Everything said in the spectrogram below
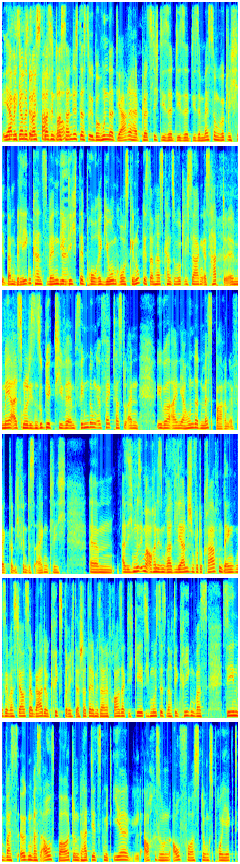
ja, aber ich glaube, was, was interessant ist, dass du über 100 Jahre halt plötzlich diese, diese, diese Messung wirklich dann belegen kannst, wenn die Dichte pro Region groß genug ist, dann hast, kannst du wirklich sagen, es hat äh, mehr als nur diesen subjektive Empfindung-Effekt, hast du einen über ein Jahrhundert messbaren Effekt. Und ich finde es eigentlich, ähm, also ich muss immer auch an diesen brasilianischen Fotografen denken, Sebastião Salgado, Kriegsberichterstatter, der mit seiner Frau sagt, ich gehe jetzt, ich muss jetzt nach den Kriegen was sehen, was irgendwas aufbaut und hat jetzt mit ihr auch so ein Aufforstungsprojekt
